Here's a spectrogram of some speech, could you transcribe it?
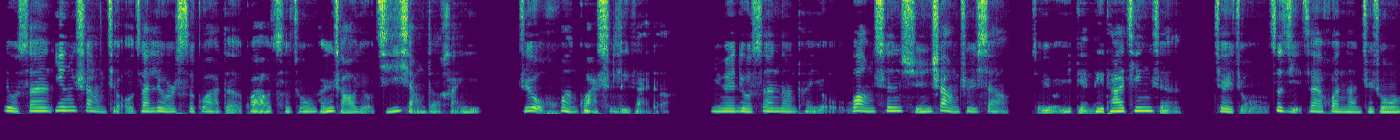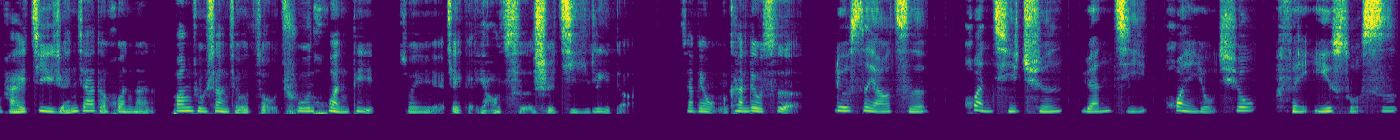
六三应上九在六十四卦的卦爻辞中很少有吉祥的含义，只有换卦是例外的。因为六三呢，它有望身寻上之象，就有一点利他精神。这种自己在患难之中还济人家的患难，帮助上九走出患地，所以这个爻辞是吉利的。下边我们看六四，六四爻辞：患其群，原吉；患有丘，匪夷所思。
